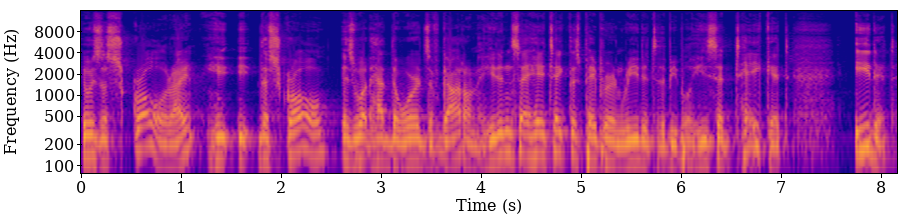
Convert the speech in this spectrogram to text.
It was a scroll, right? He, he, the scroll is what had the words of God on it. He didn't say, "Hey, take this paper and read it to the people." He said, "Take it, eat it,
